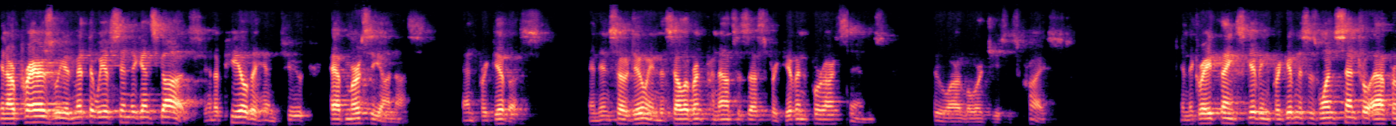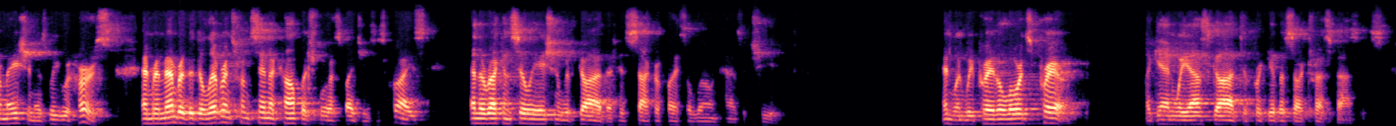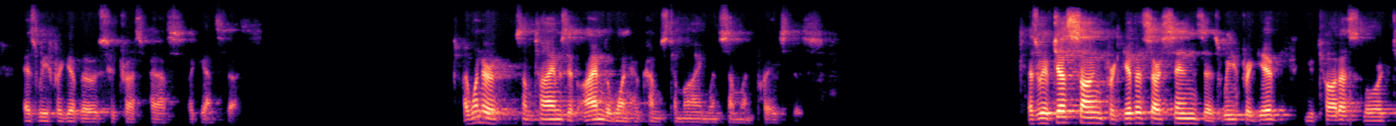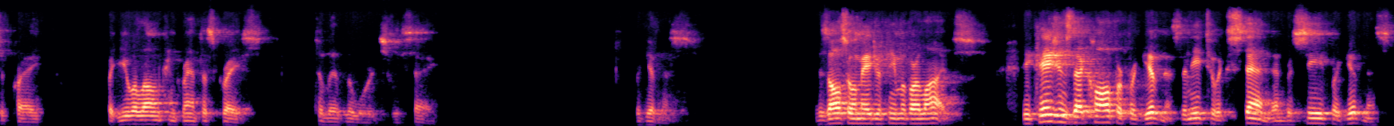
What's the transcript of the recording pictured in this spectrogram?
In our prayers, we admit that we have sinned against God and appeal to him to have mercy on us and forgive us. And in so doing, the celebrant pronounces us forgiven for our sins through our Lord Jesus Christ. In the great Thanksgiving, forgiveness is one central affirmation as we rehearse and remember the deliverance from sin accomplished for us by Jesus Christ and the reconciliation with God that his sacrifice alone has achieved. And when we pray the Lord's Prayer, Again, we ask God to forgive us our trespasses as we forgive those who trespass against us. I wonder sometimes if I'm the one who comes to mind when someone prays this. As we have just sung, Forgive us our sins as we forgive, you taught us, Lord, to pray, but you alone can grant us grace to live the words we say forgiveness. It is also a major theme of our lives. The occasions that call for forgiveness, the need to extend and receive forgiveness,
